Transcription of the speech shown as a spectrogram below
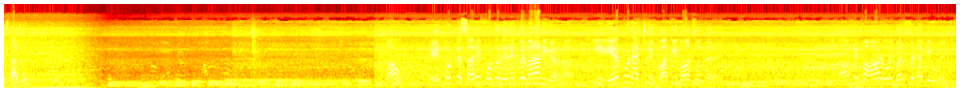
Istanbul wow airport पे सारे फ़ोटो लेने कोई मना नहीं कर रहा। ये एयरपोर्ट एक्चुअली वाकई बहुत सुंदर है। सामने पहाड़, वही बर्फ़ से ढके हुए। हैं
